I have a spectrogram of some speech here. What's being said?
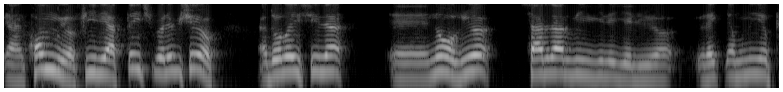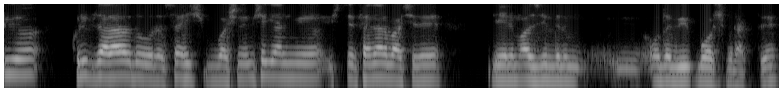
Yani konmuyor. Fiiliyatta hiç böyle bir şey yok. E, dolayısıyla e, ne oluyor? Serdar Bilgili geliyor. Reklamını yapıyor. Kulüp zarara da uğrasa hiç başına bir şey gelmiyor. İşte Fenerbahçe'de diyelim Aziz Yıldırım e, o da büyük borç bıraktı.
